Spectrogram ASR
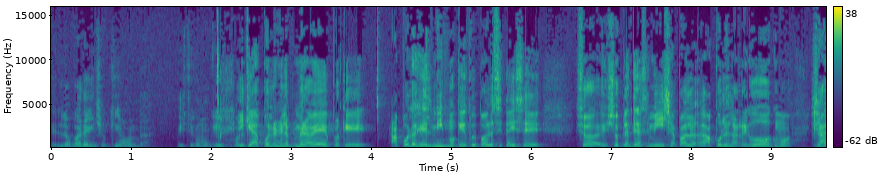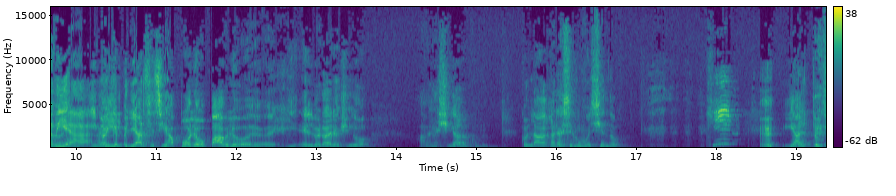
el loco habrá dicho, ¿qué onda? ¿Viste? Como que... Y que Apolo no es la primera vez, porque Apolo es el mismo que después Pablo cita dice, yo, yo planté la semilla, Pablo, Apolo la regó, como ya Claro, había... Y, y no hay ahí- que pelearse si es Apolo o Pablo. eh, eh, el verdadero, yo digo, habrá llegado con, con la cara así como diciendo, ¿qué? Y al toque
